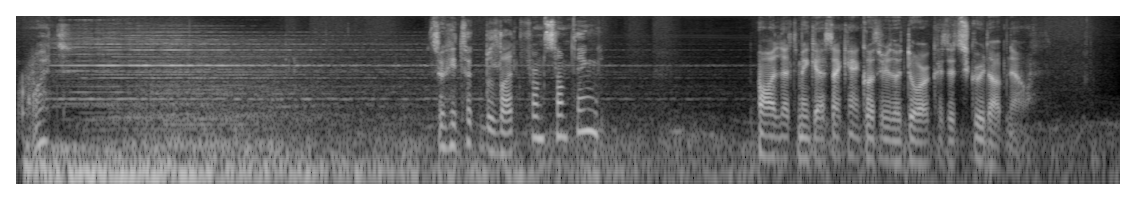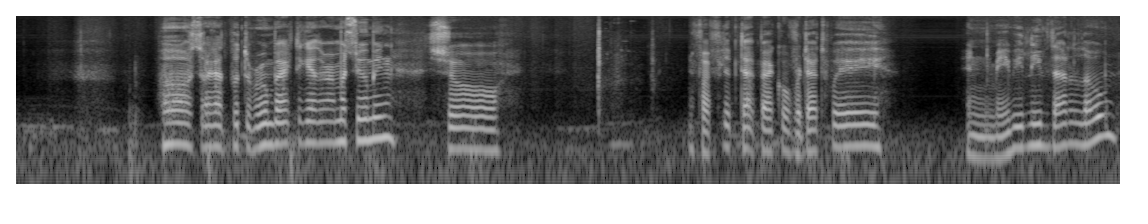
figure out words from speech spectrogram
what? So he took blood from something? Oh, let me guess. I can't go through the door because it's screwed up now. Oh, so I got to put the room back together, I'm assuming. So, if I flip that back over that way, and maybe leave that alone?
